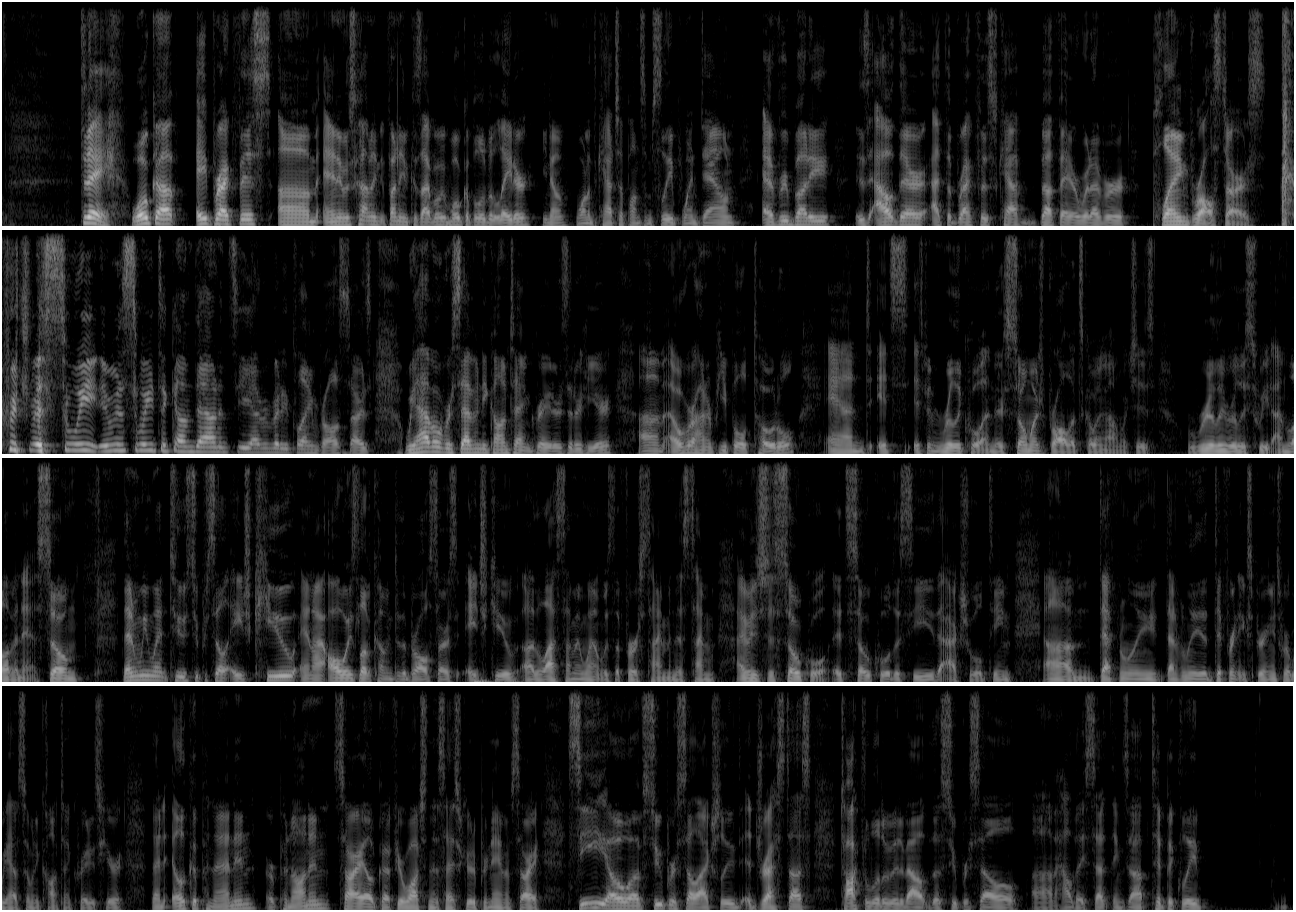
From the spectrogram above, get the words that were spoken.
today woke up, ate breakfast, um, and it was kind of funny because I woke up a little bit later. You know, wanted to catch up on some sleep. Went down. Everybody is out there at the breakfast cafe buffet or whatever playing Brawl Stars. which was sweet. It was sweet to come down and see everybody playing Brawl Stars. We have over 70 content creators that are here, um, over 100 people total, and it's it's been really cool. And there's so much brawl that's going on, which is really really sweet. I'm loving it. So then we went to supercell hq and i always love coming to the brawl stars hq uh, the last time i went was the first time and this time i mean it's just so cool. It's so cool to see the actual team. Um, definitely definitely a different experience where we have so many content creators here then Ilkka pananin or pananin? Sorry Ilkka if you're watching this i screwed up your name. I'm sorry. Ceo of supercell actually addressed us talked a little bit about the supercell um, how they set things up. Typically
